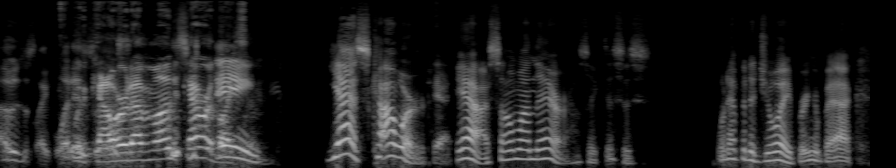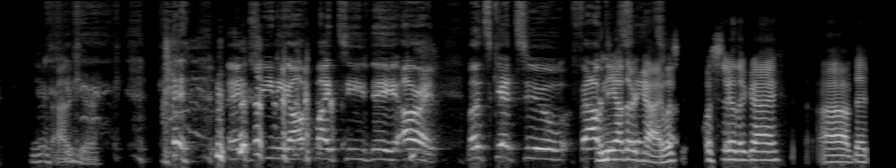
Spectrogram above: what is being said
I was just like, what Would is a coward this? have him on? What is he Coward likes him. Yes, coward. Yeah. yeah, I saw him on there. I was like, this is what happened to Joy? Bring her back. Out of here. and Genie off my TV. All right, let's get to Falcons. and the other Saints. guy, what's what's the other guy uh, that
